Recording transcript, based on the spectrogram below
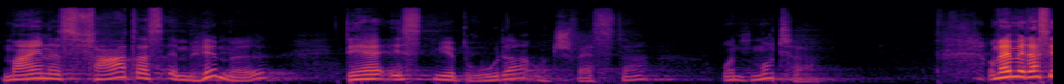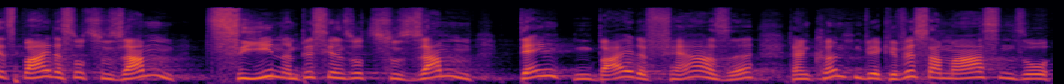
meines Vaters im Himmel, der ist mir Bruder und Schwester und Mutter. Und wenn wir das jetzt beides so zusammenziehen, ein bisschen so zusammendenken, beide Verse, dann könnten wir gewissermaßen so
